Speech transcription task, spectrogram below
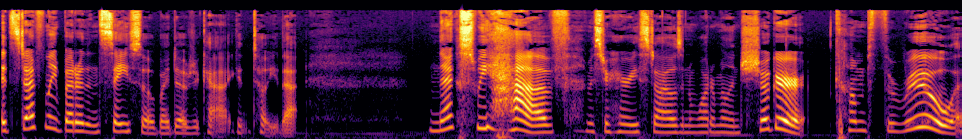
it's definitely better than Say So by Doja Cat, I can tell you that. Next, we have Mr. Harry Styles and Watermelon Sugar come through.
